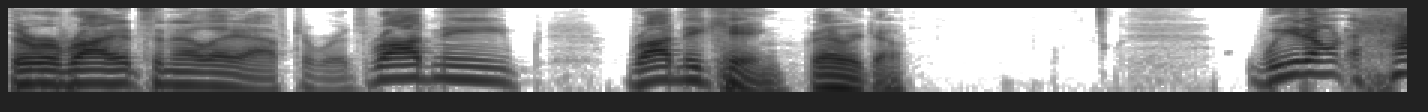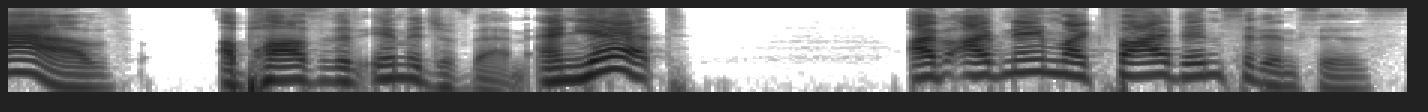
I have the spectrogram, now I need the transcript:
there were riots in LA afterwards. Rodney, Rodney King. There we go. We don't have a positive image of them. And yet, I've, I've named like five incidences,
